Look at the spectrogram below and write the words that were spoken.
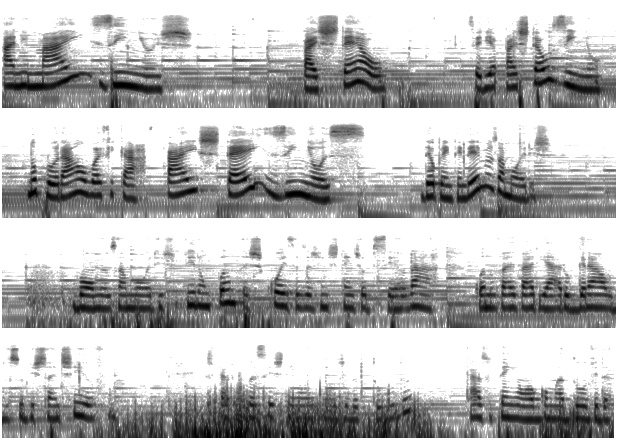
animaizinhos. Pastel seria pastelzinho. No plural vai ficar pastéisinhos. Deu para entender, meus amores? Bom, meus amores, viram quantas coisas a gente tem de observar quando vai variar o grau do substantivo? Espero que vocês tenham entendido tudo. Caso tenham alguma dúvida,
